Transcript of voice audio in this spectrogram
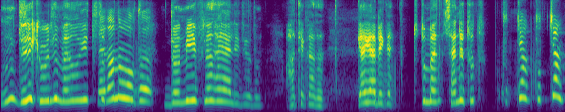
Oğlum direkt öldüm ben orayı tutup Neden oldu? dönmeyi falan hayal ediyordum. Aha tekrardan. Gel gel bekle. Tuttum ben. Sen de tut. Tutacağım tutacağım.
